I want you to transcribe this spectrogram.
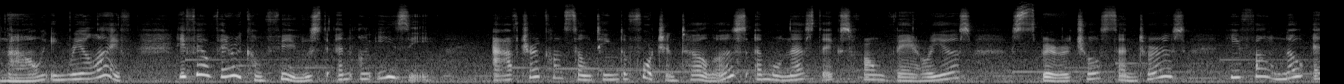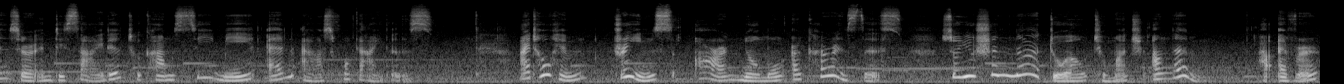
Now, in real life, he felt very confused and uneasy. after consulting the fortune tellers and monastics from various spiritual centers, he found no answer and decided to come see me and ask for guidance. I told him dreams are normal occurrences, so you should not dwell too much on them. However,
